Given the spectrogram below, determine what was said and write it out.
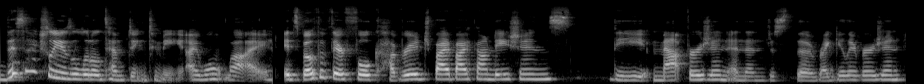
This actually is a little tempting to me, I won't lie. It's both of their full coverage Bye Bye foundations, the matte version and then just the regular version.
